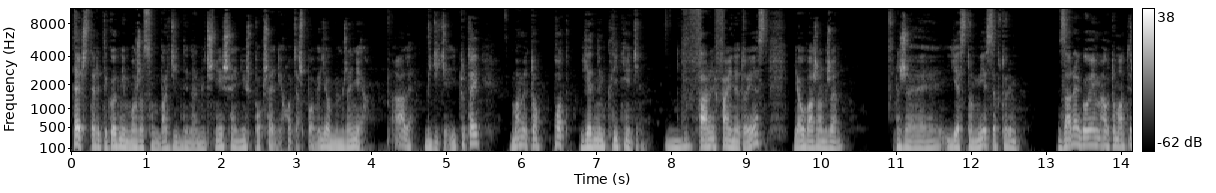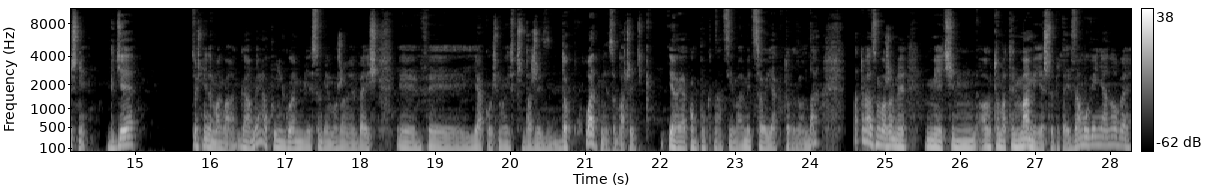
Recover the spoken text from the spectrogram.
te 4 tygodnie może są bardziej dynamiczniejsze niż poprzednie, chociaż powiedziałbym, że nie. Ale widzicie, i tutaj mamy to pod jednym kliknięciem fajne to jest. Ja uważam, że, że jest to miejsce, w którym zareagujemy automatycznie, gdzie coś nie domagamy, a później głębiej sobie możemy wejść y, w jakość mojej sprzedaży, dokładnie zobaczyć, jaką punktację mamy, co i jak to wygląda. Natomiast możemy mieć mm, automaty, mamy jeszcze tutaj zamówienia nowe,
